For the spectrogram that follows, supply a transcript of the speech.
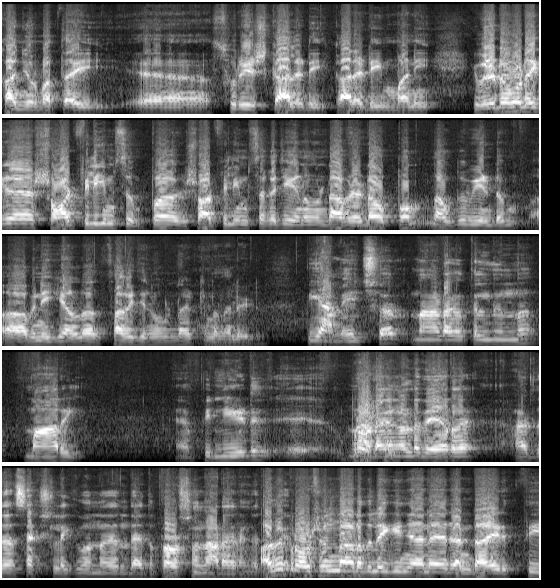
കാഞ്ഞൂർ മത്തായി സുരേഷ് കാലടി കാലടി മണി ഇവരുടെ കൂടെയൊക്കെ ഷോർട്ട് ഫിലിംസ് ഇപ്പോൾ ഷോർട്ട് ഫിലിംസ് ഒക്കെ ചെയ്യണതുകൊണ്ട് അവരുടെ ഒപ്പം നമുക്ക് വീണ്ടും അഭിനയിക്കാനുള്ള സാഹചര്യങ്ങൾ ഉണ്ടായിട്ടുണ്ട് നിലവിൽ. ഈ അമേച്വർ നാടകത്തിൽ നിന്ന് മാറി പിന്നീട് നാടകങ്ങളുടെ വേറെ അടുത്ത സെക്ഷനിലേക്ക് വന്നത് എന്തായിരുന്നു? പ്രൊഫഷണൽ നാടകരംഗം അത് പ്രൊഫഷണൽ നാടകത്തിലേക്ക് ഞാൻ രണ്ടായിരത്തി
